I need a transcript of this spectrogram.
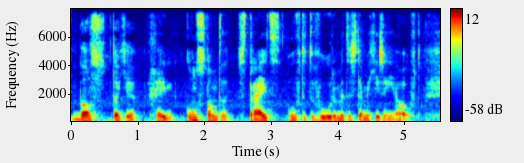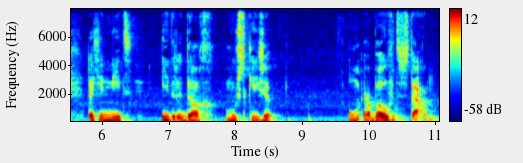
was dat je geen constante strijd hoefde te voeren met de stemmetjes in je hoofd. Dat je niet iedere dag moest kiezen om erboven te staan.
